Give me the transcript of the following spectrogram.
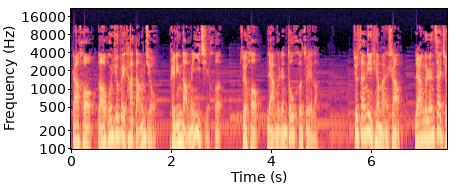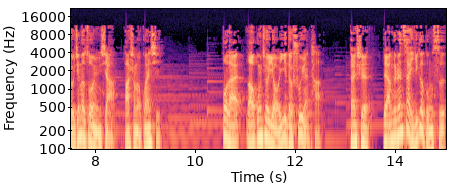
然后老公就为他挡酒，陪领导们一起喝。最后两个人都喝醉了。就在那天晚上，两个人在酒精的作用下发生了关系。后来老公就有意的疏远她，但是两个人在一个公司，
